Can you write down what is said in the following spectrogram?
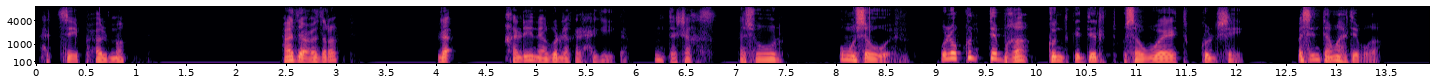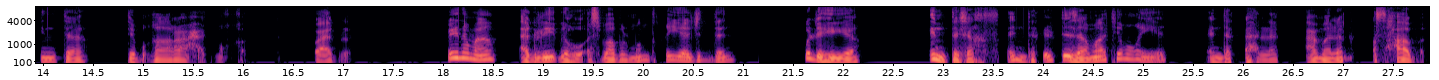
حتسيب حلمك؟ هذا عذرك؟ لا خليني أقول لك الحقيقة. أنت شخص كسول ومسوف. ولو كنت تبغى كنت قدرت وسويت كل شيء. بس انت ما تبغى. انت تبغى راحة مخك وعقلك. بينما عقلي له أسباب المنطقية جدا واللي هي انت شخص عندك التزامات يا مؤيد عندك أهلك عملك أصحابك.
